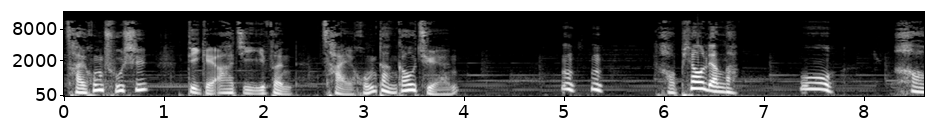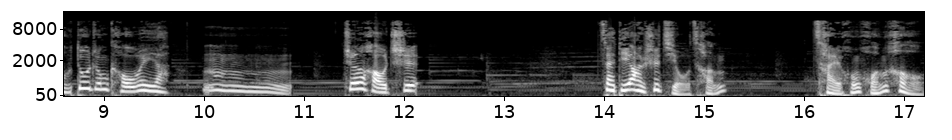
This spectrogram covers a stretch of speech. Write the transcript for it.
彩虹厨师递给阿吉一份彩虹蛋糕卷。嗯嗯，好漂亮啊！哦，好多种口味呀！嗯，真好吃。在第二十九层，彩虹皇后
